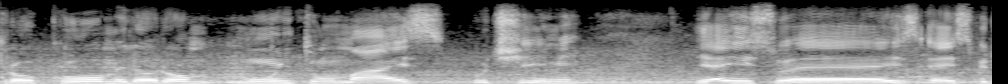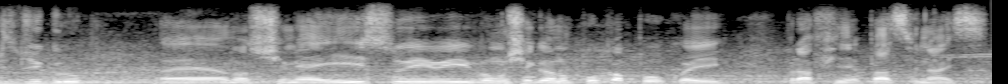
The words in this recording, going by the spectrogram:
trocou, melhorou muito mais o time. E é isso, é, é espírito de grupo. É, o nosso time é isso e, e vamos chegando pouco a pouco aí para as finais.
